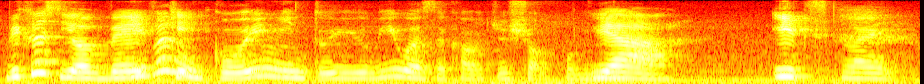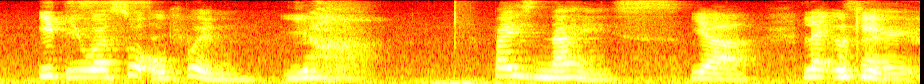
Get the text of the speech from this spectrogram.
because you're very Even okay, going into UB was a culture shock for me. yeah, it's Like it's it was so open, yeah. But it's nice. yeah. Like okay like-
